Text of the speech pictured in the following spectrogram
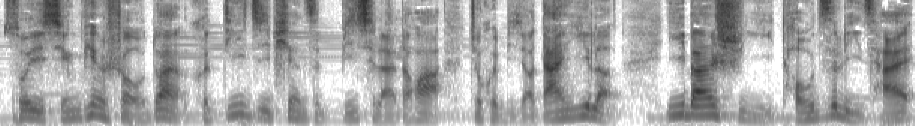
所以行骗手段和低级骗子比起来的话，就会比较单一了。一般是以投资理财、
